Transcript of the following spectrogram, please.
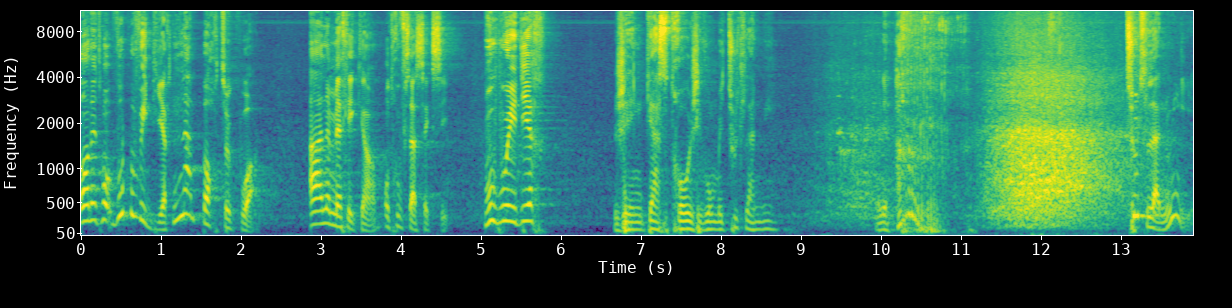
Honnêtement, vous pouvez dire n'importe quoi à un Américain, on trouve ça sexy. Vous pouvez dire j'ai une gastro, j'ai vomi toute la nuit. On dit toute la nuit.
